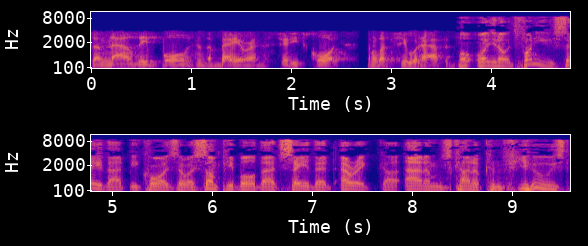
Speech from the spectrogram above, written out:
So now the ball is in the mayor and the city's court, and let's see what happens. Well, well you know, it's funny you say that because there are some people that say that Eric uh, Adams kind of confused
